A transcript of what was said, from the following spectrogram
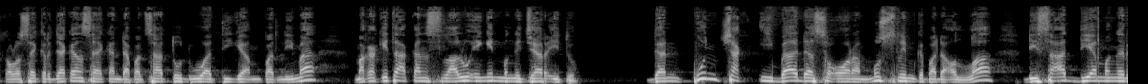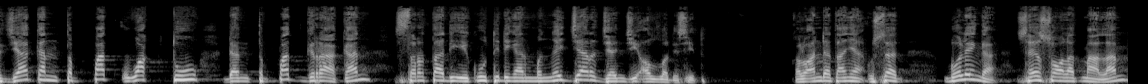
kalau saya kerjakan saya akan dapat satu, dua, tiga, empat, lima, maka kita akan selalu ingin mengejar itu dan puncak ibadah seorang muslim kepada Allah di saat dia mengerjakan tepat waktu dan tepat gerakan serta diikuti dengan mengejar janji Allah di situ. Kalau Anda tanya, Ustadz, boleh nggak saya sholat malam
